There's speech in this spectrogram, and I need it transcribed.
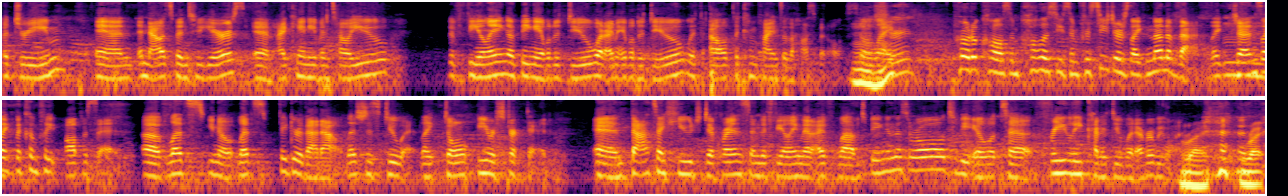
a dream, and and now it's been two years, and I can't even tell you the feeling of being able to do what I'm able to do without the confines of the hospital. So Mm-hmm. like Sure. protocols and policies and procedures, like none of that. Like Jen's like the complete opposite of let's you know let's figure that out. Let's just do it. Like don't be restricted. And that's a huge difference in the feeling that I've loved being in this role to be able to freely kind of do whatever we want. Right. Right.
